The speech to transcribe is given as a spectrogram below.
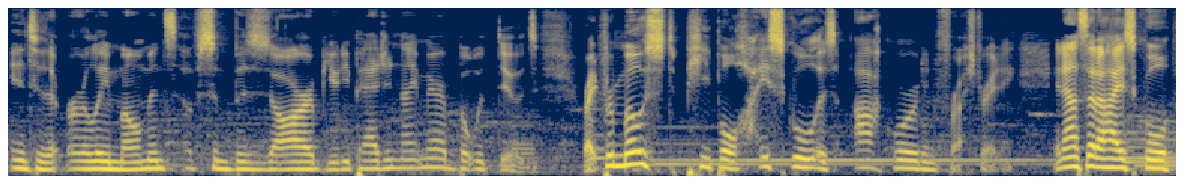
into the early moments of some bizarre beauty pageant nightmare, but with dudes. Right? For most people, high school is awkward and frustrating. And outside of high school,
